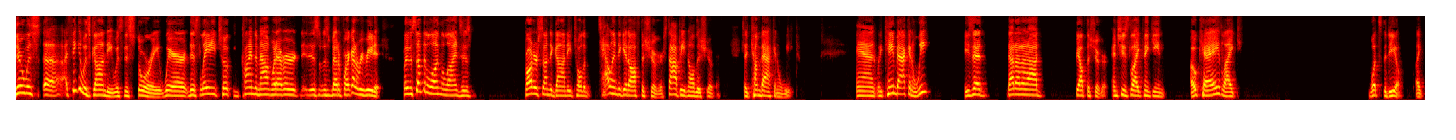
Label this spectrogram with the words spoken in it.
there was uh, i think it was gandhi was this story where this lady took climbed the mountain whatever this was metaphor i got to reread it. But it was something along the lines is brought her son to gandhi told him tell him to get off the sugar. Stop eating all this sugar. Said come back in a week. And when he came back in a week he said da da da da be off the sugar. And she's like thinking okay like what's the deal? Like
